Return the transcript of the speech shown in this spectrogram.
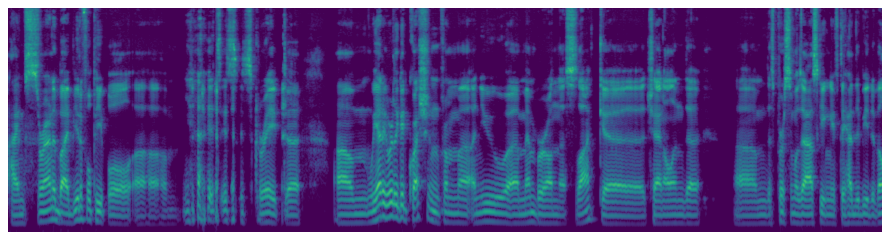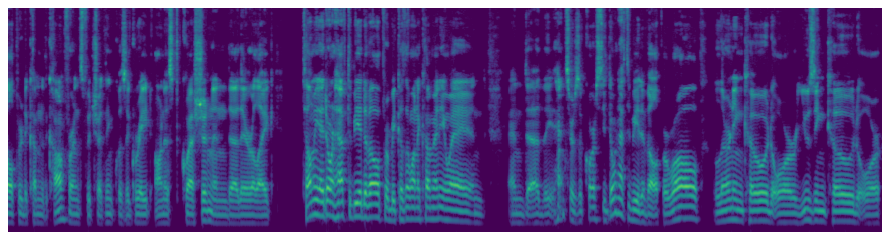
I'm surrounded by beautiful people. Um, yeah, it's it's it's great. Um, we had a really good question from uh, a new uh, member on the Slack uh, channel, and uh, um, this person was asking if they had to be a developer to come to the conference, which I think was a great, honest question. And uh, they were like, "Tell me I don't have to be a developer because I want to come anyway." And and uh, the answer is, of course, you don't have to be a developer. We're all learning code or using code or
